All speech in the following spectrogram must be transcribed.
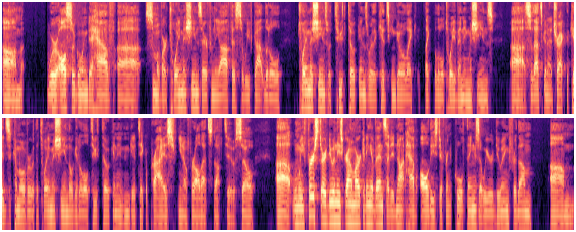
Um, we're also going to have uh, some of our toy machines there from the office. So we've got little toy machines with tooth tokens where the kids can go like like the little toy vending machines. Uh, so that's going to attract the kids to come over with a toy machine. They'll get a little tooth token and, and get to take a prize, you know, for all that stuff too. So uh, when we first started doing these ground marketing events, I did not have all these different cool things that we were doing for them. Um,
